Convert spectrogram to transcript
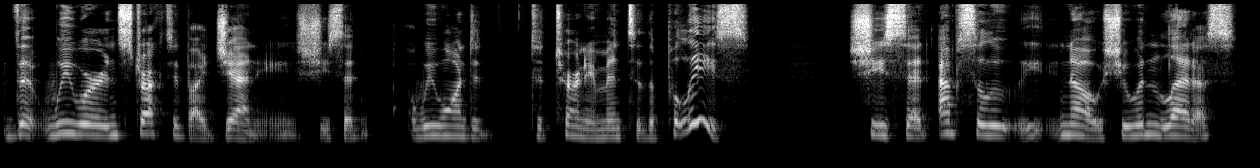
that we were instructed by Jenny. She said, we wanted to turn him into the police. She said, absolutely no, she wouldn't let us.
